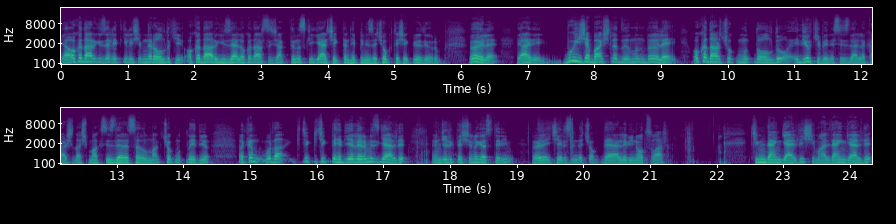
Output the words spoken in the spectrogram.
Ya o kadar güzel etkileşimler oldu ki, o kadar güzel, o kadar sıcaktınız ki gerçekten hepinize çok teşekkür ediyorum. Böyle yani bu işe başladığımın böyle o kadar çok mutlu oldu ediyor ki beni sizlerle karşılaşmak, sizlere sarılmak çok mutlu ediyor. Bakın burada küçük küçük de hediyelerimiz geldi. Öncelikle şunu göstereyim. Böyle içerisinde çok değerli bir not var kimden geldi? Şimal'den geldi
